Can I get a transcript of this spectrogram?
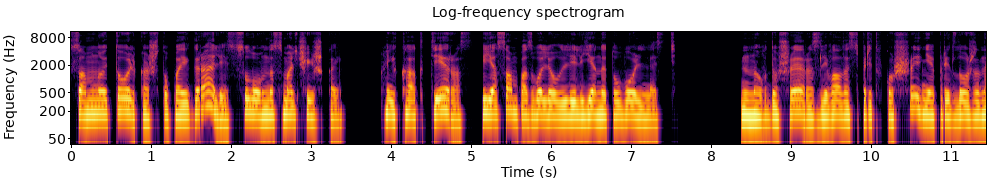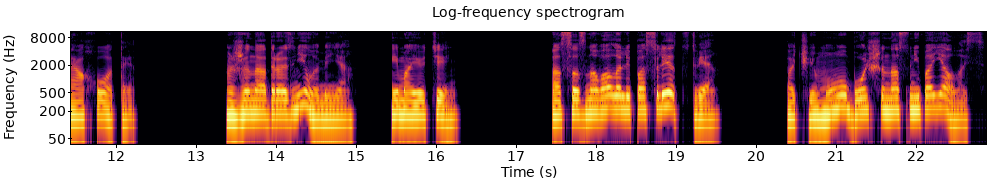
Со мной только что поигрались, словно с мальчишкой. И как террас, я сам позволил Лильен эту вольность. Но в душе разливалось предвкушение предложенной охоты. Жена дразнила меня и мою тень. Осознавала ли последствия? Почему больше нас не боялась?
